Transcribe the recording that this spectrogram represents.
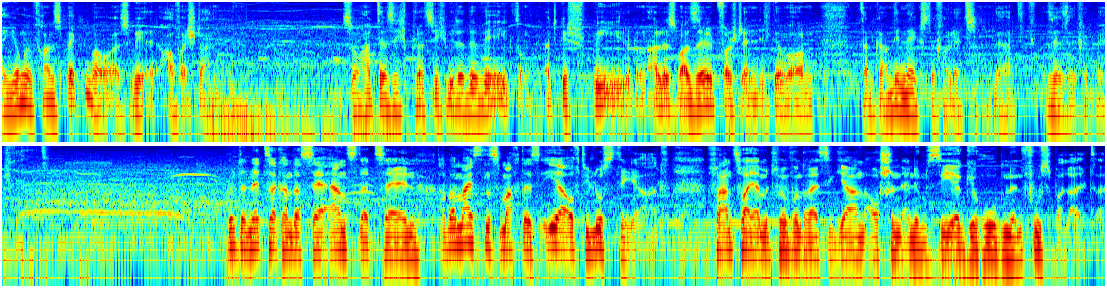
der junge Franz Beckenbauer ist wie auferstanden. So hat er sich plötzlich wieder bewegt und hat gespielt und alles war selbstverständlich geworden. Dann kam die nächste Verletzung. Der hat sehr, sehr viel Pech gehabt. Günter Netzer kann das sehr ernst erzählen, aber meistens macht er es eher auf die lustige Art. Franz war ja mit 35 Jahren auch schon in einem sehr gehobenen Fußballalter.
